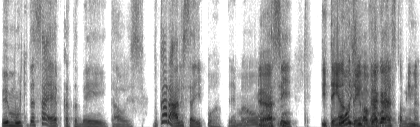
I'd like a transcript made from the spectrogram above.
veio muito dessa época também e tal. Esse, do caralho isso aí, porra. Irmão, é, assim. E, e tem, a, hoje, tem a VHS agora... também, né?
